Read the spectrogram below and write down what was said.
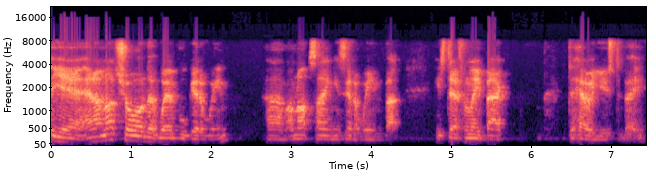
Yeah, and I'm not sure that Webb will get a win. Um, I'm not saying he's going to win, but he's definitely back to how he used to be.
